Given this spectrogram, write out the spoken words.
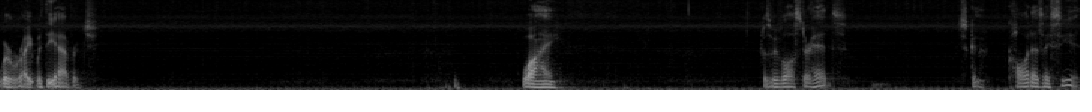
We're right with the average. Why? Because we've lost our heads. Just going to call it as I see it.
